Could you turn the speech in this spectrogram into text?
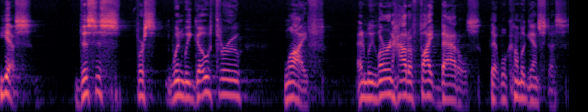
Yes, this is for when we go through life and we learn how to fight battles that will come against us.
